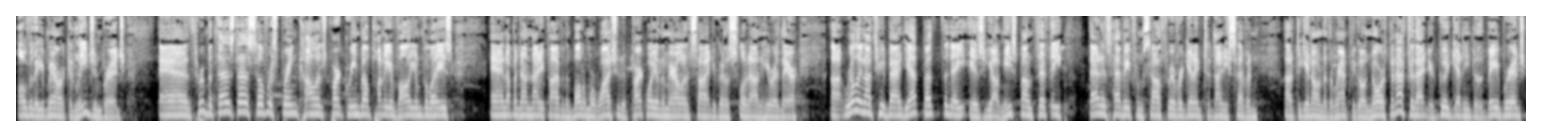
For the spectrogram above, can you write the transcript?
over the American Legion Bridge. And through Bethesda, Silver Spring, College Park, Greenbelt, plenty of volume delays. And up and down 95 in the Baltimore Washington Parkway on the Maryland side, you're going to slow down here and there. Uh, really not too bad yet, but the day is young. Eastbound 50, that is heavy from South River getting to 97 uh, to get onto the ramp to go north. But after that, you're good getting to the Bay Bridge.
